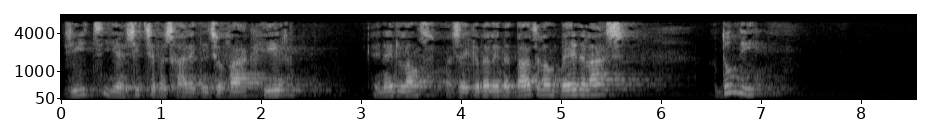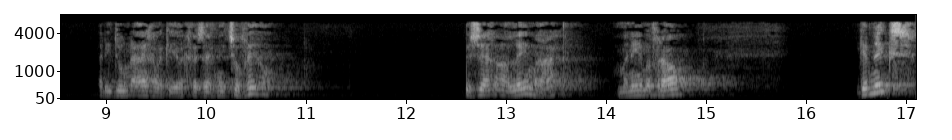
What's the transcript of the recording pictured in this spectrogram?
Je ziet, je ze waarschijnlijk niet zo vaak hier in Nederland, maar zeker wel in het buitenland, bedelaars. Wat doen die? En die doen eigenlijk eerlijk gezegd niet zoveel. Ze zeggen alleen maar, meneer, mevrouw, ik heb niks.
